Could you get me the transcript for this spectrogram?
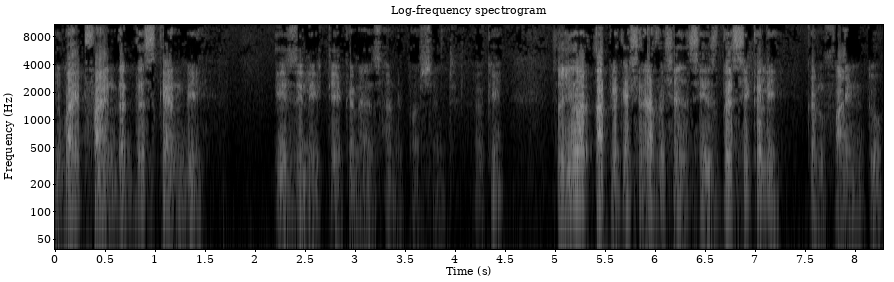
you might find that this can be easily taken as 100 percent. Okay. So, your application efficiency is basically confined to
